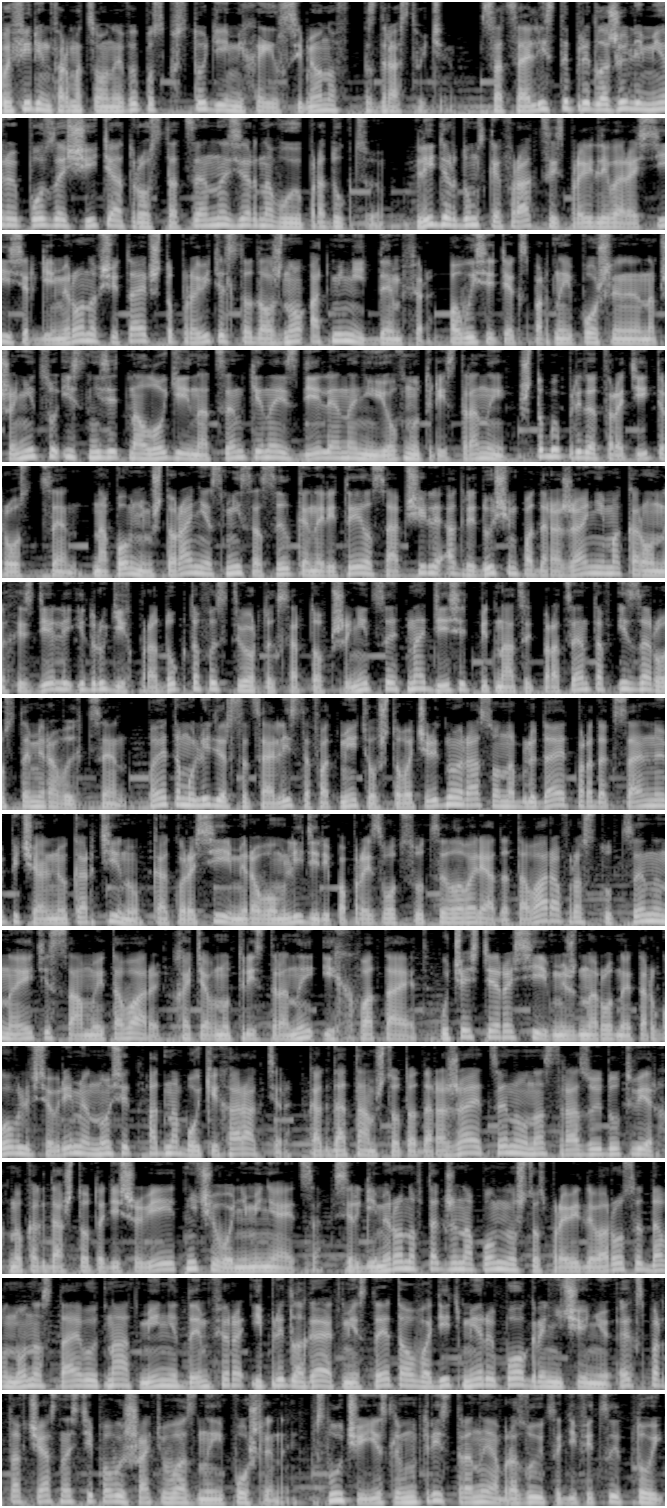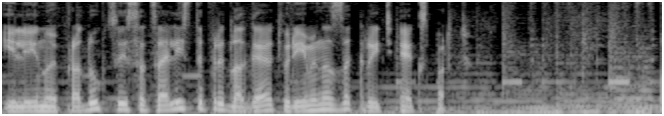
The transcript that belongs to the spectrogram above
В эфире информационный выпуск в студии Михаил Семенов. Здравствуйте. Социалисты предложили меры по защите от роста цен на зерновую продукцию. Лидер думской фракции «Справедливой России» Сергей Миронов считает, что правительство должно отменить демпфер, повысить экспортные пошлины на пшеницу и снизить налоги и наценки на изделия на нее внутри страны, чтобы предотвратить рост цен. Напомним, что ранее СМИ со ссылкой на ритейл сообщили о грядущем подорожании макаронных изделий и других продуктов из твердых сортов пшеницы на 10-15% из-за роста мировых цен. Поэтому лидер социалистов отметил, что в очередной раз он наблюдает парадоксальную печальную картину, как в России, мировом лидере по производству целого ряда товаров, растут цены на эти самые товары, хотя внутри страны их хватает. Участие России в международной торговле все время носит однобокий характер. Когда там что-то дорожает, цены у нас сразу идут вверх, но когда что-то дешевеет, ничего не меняется. Сергей Миронов также напомнил, что справедливоросы давно настаивают на отмене демпфера и предлагают вместо этого вводить меры по ограничению экспорта, в частности повышать ввозные пошлины. В случае, если внутри страны образуется дефицит той или иной продукции, социалисты предлагают временно закрыть экспорт.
